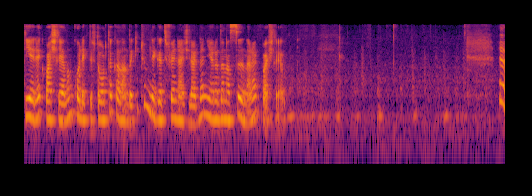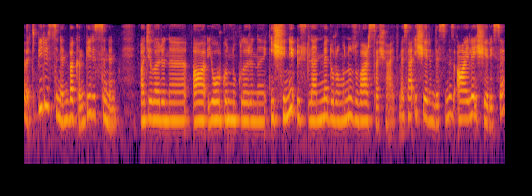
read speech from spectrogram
diyerek başlayalım. Kolektifte ortak alandaki tüm negatif enerjilerden yaradana sığınarak başlayalım. Evet, birisinin bakın birisinin acılarını, yorgunluklarını, işini üstlenme durumunuz varsa şayet. Mesela iş yerindesiniz, aile iş yeri ise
